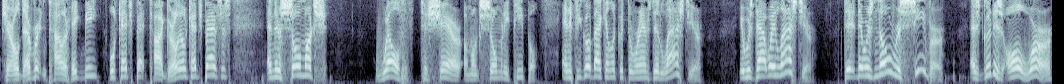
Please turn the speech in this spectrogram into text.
Gerald Everett and Tyler Higbee, will catch passes. Todd Gurley will catch passes. And there's so much wealth to share among so many people. And if you go back and look what the Rams did last year, it was that way last year. There, there was no receiver, as good as all were,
